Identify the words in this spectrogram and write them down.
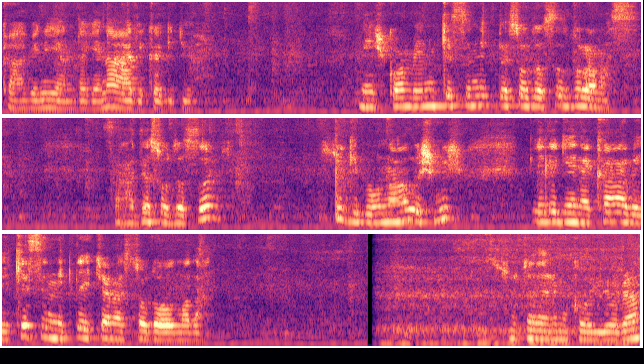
Kahvenin yanında gene harika gidiyor. Neşkon benim kesinlikle sodasız duramaz. Sade sodası su gibi ona alışmış. Gene gene kahveyi kesinlikle içemez soda olmadan. Sodalarımı koyuyorum.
